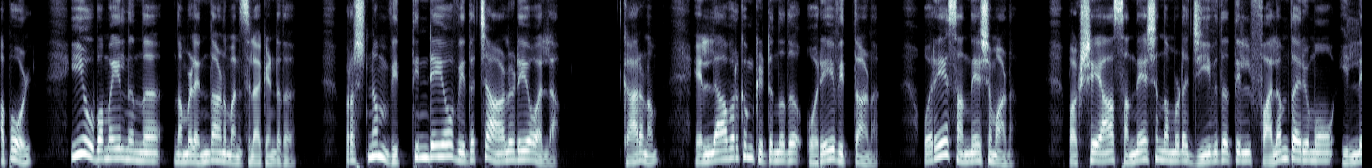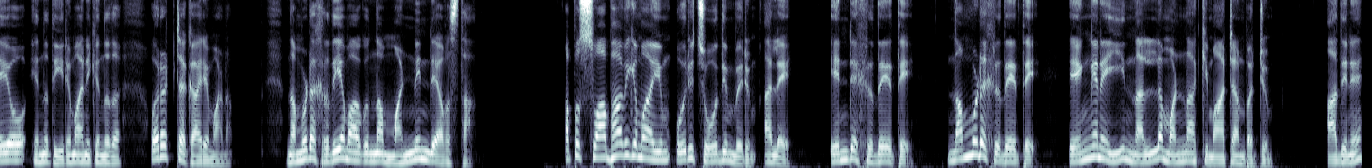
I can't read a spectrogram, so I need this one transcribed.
അപ്പോൾ ഈ ഉപമയിൽ നിന്ന് നമ്മൾ എന്താണ് മനസ്സിലാക്കേണ്ടത്? പ്രശ്നം വിത്തിന്റെയോ വിതച്ച ആളുടെയോ അല്ല. കാരണം എല്ലാവർക്കും കിട്ടുന്നത് ഒരേ വിത്താണ് ഒരേ സന്ദേശമാണ്. പക്ഷേ ആ സന്ദേശം നമ്മുടെ ജീവിതത്തിൽ ഫലം തരുമോ ഇല്ലയോ എന്ന് തീരുമാനിക്കുന്നത് ഒരൊറ്റ കാര്യമാണ്. നമ്മുടെ ഹൃദയമാകുന്ന മണ്ണിന്റെ അവസ്ഥ. അപ്പോൾ സ്വാഭാവികമായും ഒരു ചോദ്യം വരും അല്ലേ? എന്റെ ഹൃദയത്തെ നമ്മുടെ ഹൃദയത്തെ എങ്ങനെ ഈ നല്ല മണ്ണാക്കി മാറ്റാൻ പറ്റും? അതിന്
